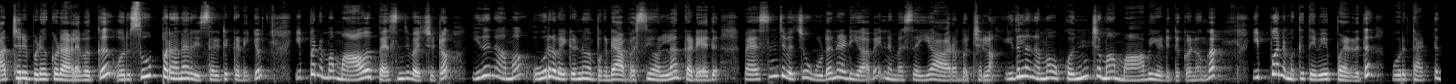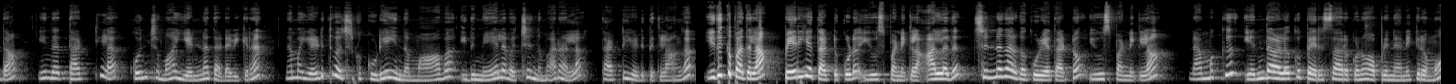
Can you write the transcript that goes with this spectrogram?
ஆச்சரியப்படக்கூடிய அளவுக்கு ஒரு சூப்பரான ரிசல்ட் கிடைக்கும். இப்போ நம்ம மாவை பிசைஞ்சு வச்சுட்டோம். இது நாம் ஊற வைக்கணும் அப்படிங்கிற அவசியம்லாம் கிடையாது. பிசைஞ்சு வச்சு உடனடியாகவே நம்ம செய்ய ஆரம்பிச்சிடலாம். இதில் நம்ம கொஞ்சமாக மாவு எடுத்துக்கணுங்க. இப்போ நமக்கு தேவைப்படுறது ஒரு தட்டு தான். இந்த தட்டில் கொஞ்சமாக எண்ணெய் தடவிக்கிறேன். நம்ம எடுத்து வச்சுருக்கக்கூடிய இந்த மாவை இது மேலே வச்சு இந்த மாதிரி நல்லா தட்டி எடுத்துக்கலாங்க. இதுக்கு பதிலாக பெரிய தட்டு கூட யூஸ் பண்ணிக்கலாம். அல்லது சின்னதாக இருக்கக்கூடிய தட்டும் யூஸ் பண்ணி பண்ணிக்கலாம். நமக்கு எந்த அளவுக்கு பெருசாக இருக்கணும் அப்படின்னு நினைக்கிறோமோ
